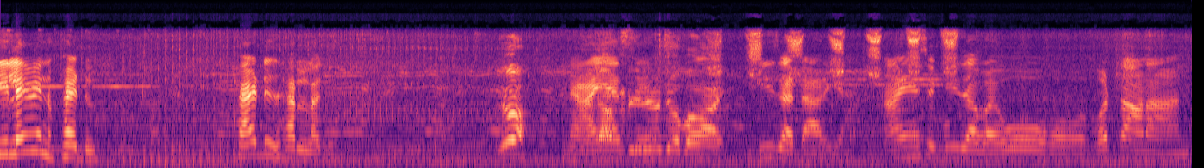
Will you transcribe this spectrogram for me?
એ લેવી ને ફેડું. ફેડ જ સારું લાગે. ને અહીંયા છે બીજા ડાળિયા. અહીંયા છે બીજા ભાઈ. ઓહો વટાણા ને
